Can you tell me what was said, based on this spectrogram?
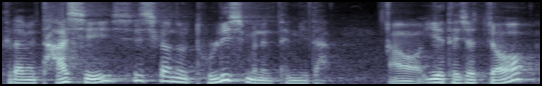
그 다음에 다시 실시간으로 돌리시면 됩니다. 어, 이해되셨죠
